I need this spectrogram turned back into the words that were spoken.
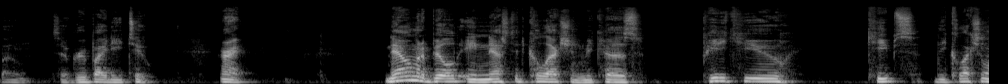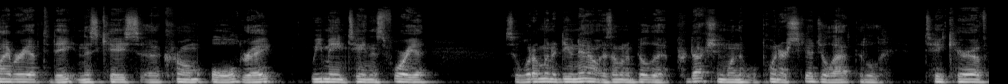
Boom. So group ID 2. All right. Now I'm going to build a nested collection because PDQ keeps the collection library up to date. In this case, uh, Chrome old, right? We maintain this for you. So what I'm going to do now is I'm going to build a production one that will point our schedule at that'll take care of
